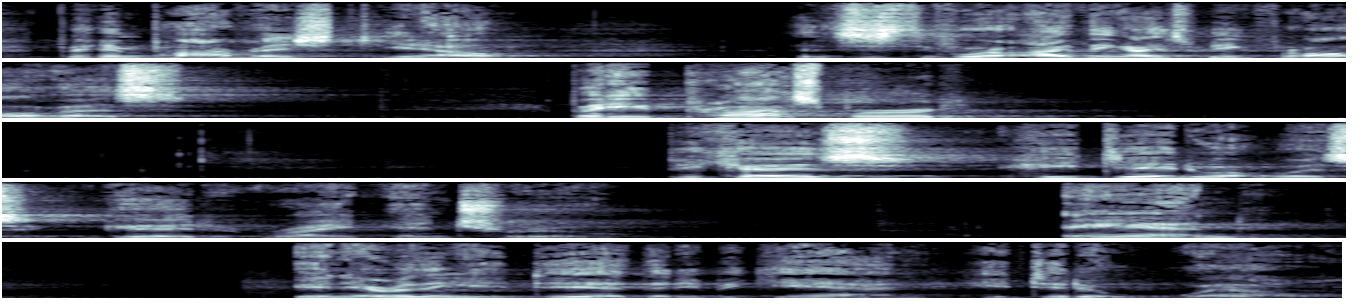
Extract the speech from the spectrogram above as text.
impoverished, you know? It's just, I think I speak for all of us. But he prospered because he did what was good, right, and true. And in everything he did that he began, he did it well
